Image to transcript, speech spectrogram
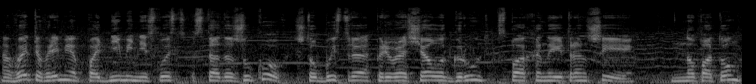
В это время под ними неслось стадо жуков, что быстро превращало грунт в спаханные траншеи. Но потом,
